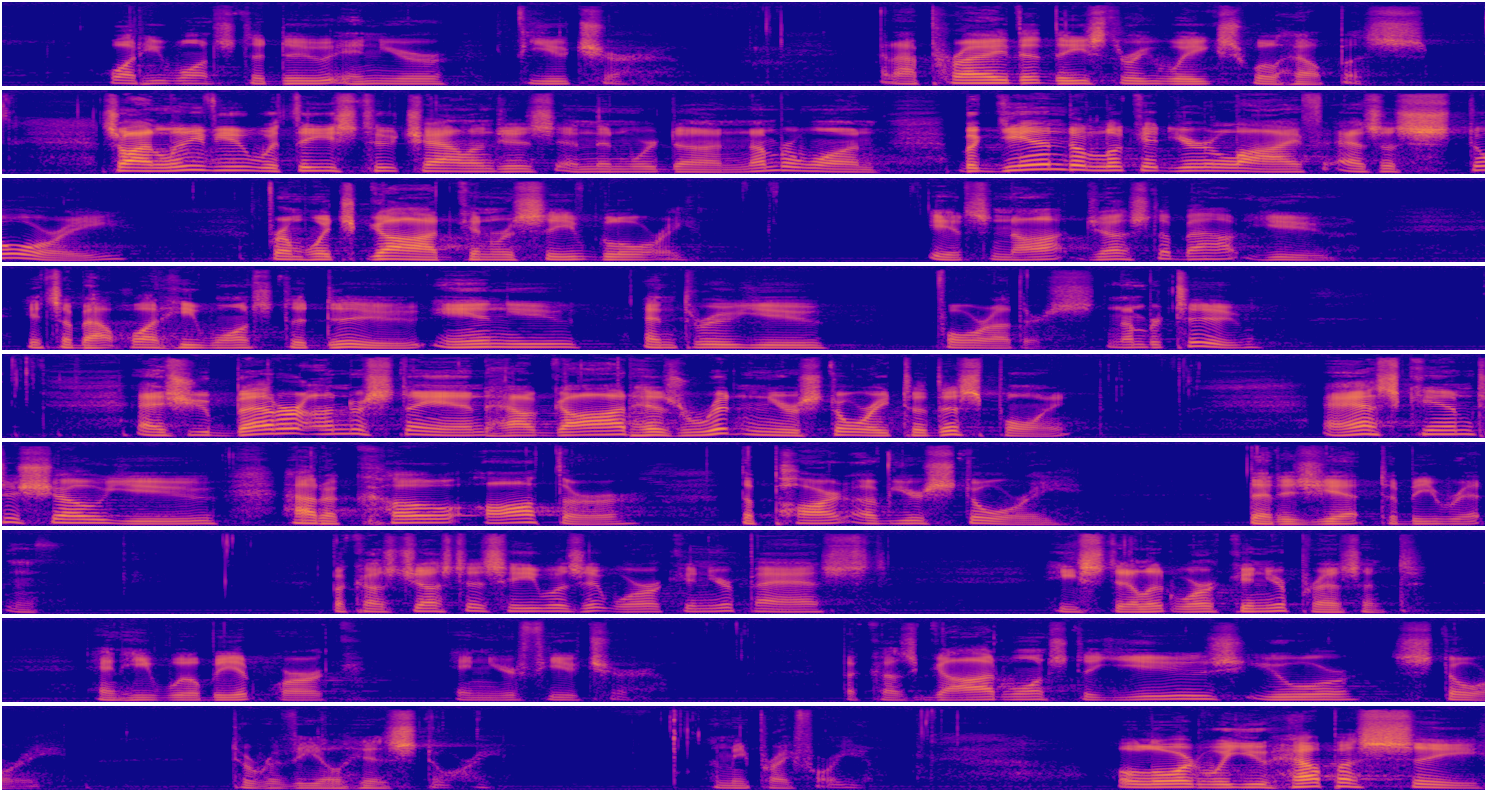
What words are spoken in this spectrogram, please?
what he wants to do in your future. And I pray that these three weeks will help us. So I leave you with these two challenges and then we're done. Number one, Begin to look at your life as a story from which God can receive glory. It's not just about you, it's about what He wants to do in you and through you for others. Number two, as you better understand how God has written your story to this point, ask Him to show you how to co author the part of your story that is yet to be written. Because just as He was at work in your past, He's still at work in your present, and He will be at work in your future. Because God wants to use your story to reveal His story. Let me pray for you. Oh Lord, will you help us see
